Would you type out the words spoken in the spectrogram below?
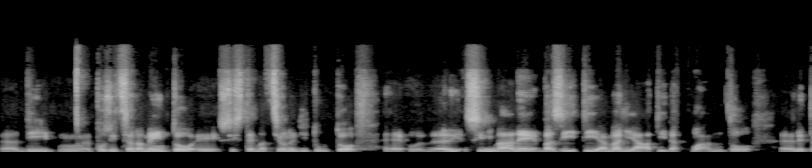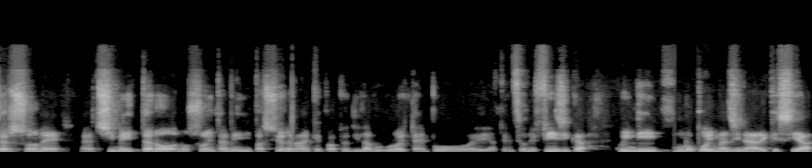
eh, di mh, posizionamento e sistemazione di tutto, eh, si rimane basiti e ammaliati da quanto eh, le persone eh, ci mettano non solo in termini di passione, ma anche proprio di lavoro e tempo e attenzione fisica. Quindi uno può immaginare che sia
